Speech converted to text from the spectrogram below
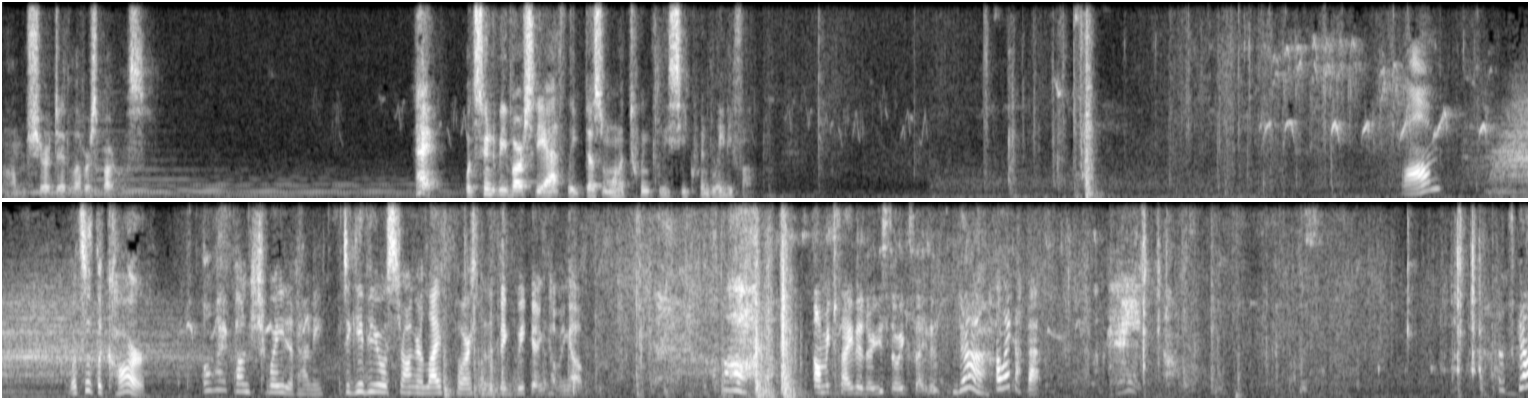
Mom sure did love her sparkles. What soon to be varsity athlete doesn't want a twinkly sequined lady funk? Mom? What's with the car? Oh, I punctuated, honey, to give you a stronger life force for the big weekend coming up. Oh, I'm excited. Are you so excited? Yeah. Oh, I got that. Okay. Let's go.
